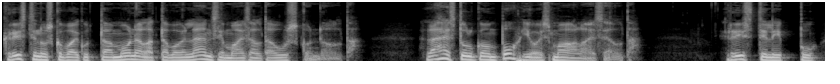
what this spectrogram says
Kristinusko vaikuttaa monella tavoin länsimaiselta uskonnolta. Lähestulkoon pohjoismaalaiselta. Ristilippu,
